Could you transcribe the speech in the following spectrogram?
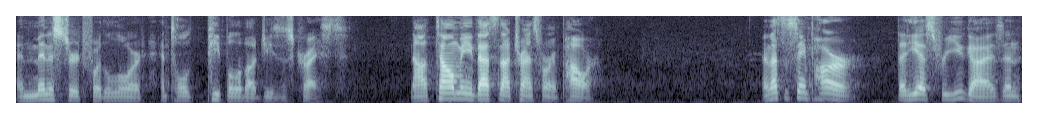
and ministered for the Lord and told people about Jesus Christ. Now, tell me that's not transforming power. And that's the same power that He has for you guys. And,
